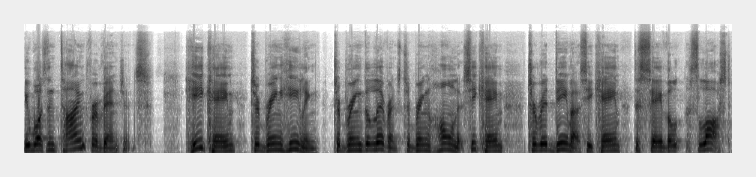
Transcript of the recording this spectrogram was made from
It wasn't time for vengeance. He came to bring healing, to bring deliverance, to bring wholeness. He came to redeem us. He came to save the lost.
